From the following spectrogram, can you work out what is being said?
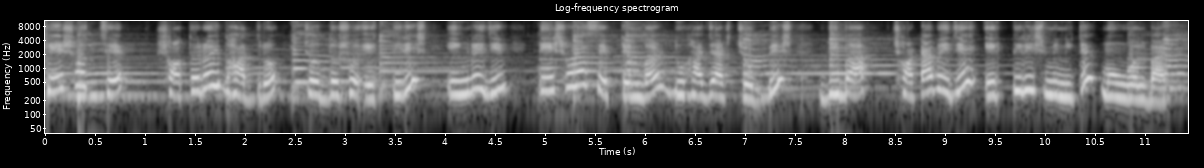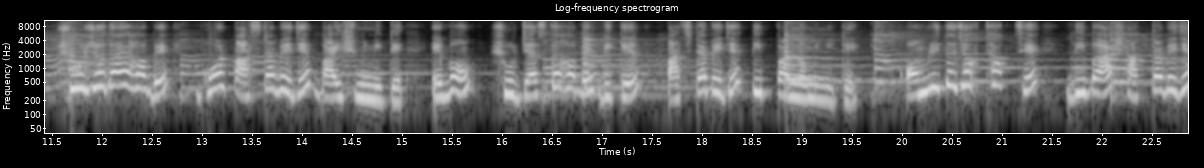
শেষ হচ্ছে সতেরোই ভাদ্র চোদ্দোশো একতিরিশ, ইংরেজির তেসরা সেপ্টেম্বর দু হাজার চব্বিশ, দিবা ছটা বেজে একতিরিশ মিনিটে মঙ্গলবার। সূর্যোদয় হবে ভোর পাঁচটা বেজে বাইশ মিনিটে এবং সূর্যাস্ত হবে বিকেল পাঁচটা বেজে তিপ্পান্ন মিনিটে। অমৃতযোগ থাকছে দিবা সাতটা বেজে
